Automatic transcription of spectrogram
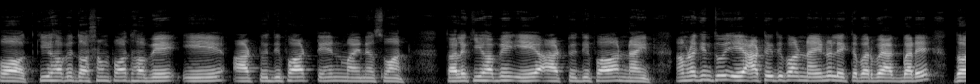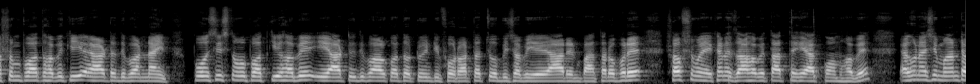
পদ। কি হবে? দশম পদ হবে a r to the power ten minus one তাহলে কি হবে? এ আর টু দি পাওয়ার নাইন আমরা কিন্তু এ আর টু দি পাওয়ার নাইনও লিখতে পারব একবারে। দশম পদ হবে কি? এ আর টু দি পাওয়ার নাইন পঁচিশতম পদ কি হবে? এ আর টু দি পাওয়ার কত? টোয়েন্টি ফোর অর্থাৎ চব্বিশ হবে এ আর এন পাতার উপরে। সবসময় এখানে যা হবে তার থেকে এক কম হবে। এখন আসি মানটা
